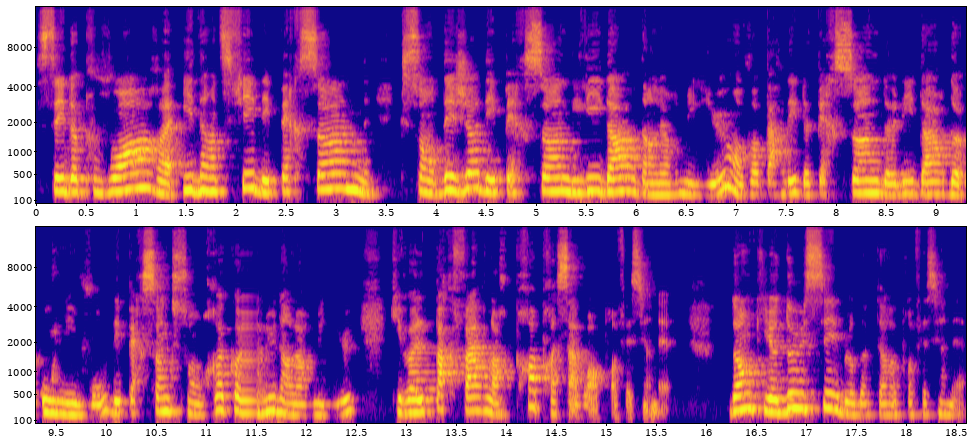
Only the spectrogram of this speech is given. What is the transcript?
c'est de pouvoir euh, identifier des personnes qui sont déjà des personnes leaders dans leur milieu. On va parler de personnes de leaders de haut niveau, des personnes qui sont reconnues dans leur milieu, qui veulent parfaire leur propre savoir professionnel. Donc, il y a deux cibles au doctorat professionnel.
